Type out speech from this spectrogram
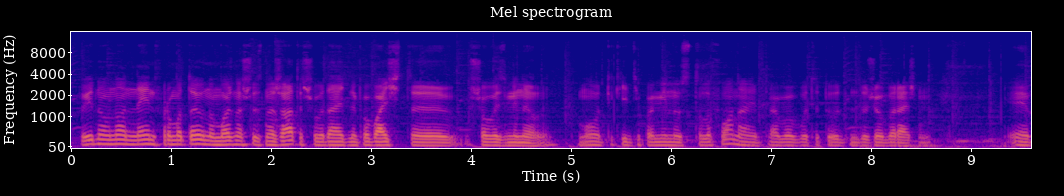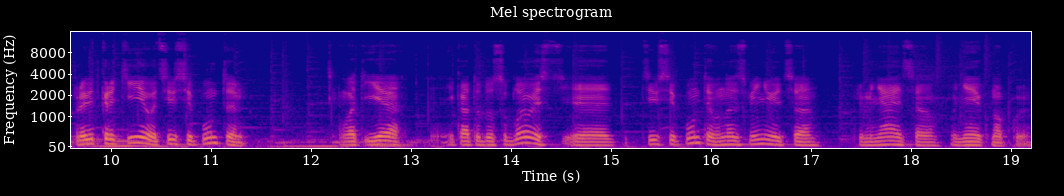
Відповідно, воно не інформативно, можна щось нажати, що ви навіть не побачите, що ви змінили. Тому такий, типу, мінус телефона, і треба бути тут дуже обережним. Е, При відкритті оці всі пункти, от є яка тут особливість, е, ці всі пункти вони змінюються, приміняються однією кнопкою.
